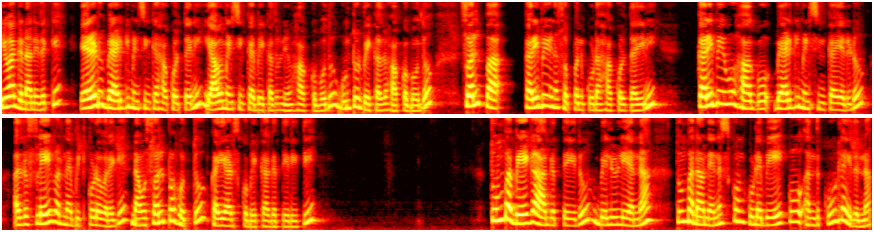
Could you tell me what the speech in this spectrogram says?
ಇವಾಗ ನಾನು ಇದಕ್ಕೆ ಎರಡು ಬ್ಯಾಡ್ಗಿ ಮೆಣಸಿನ್ಕಾಯಿ ಹಾಕ್ಕೊಳ್ತೇನೆ ಯಾವ ಮೆಣಸಿನ್ಕಾಯಿ ಬೇಕಾದರೂ ನೀವು ಹಾಕ್ಕೋಬೋದು, ಗುಂಟೂರು ಬೇಕಾದರೂ ಹಾಕ್ಕೋಬೋದು. ಸ್ವಲ್ಪ ಕರಿಬೇವಿನ ಸೊಪ್ಪನ್ನು ಕೂಡ ಹಾಕ್ಕೊಳ್ತಾ ಇದ್ದೀನಿ ಕರಿಬೇವು ಹಾಗೂ ಬ್ಯಾಡ್ಗಿ ಮೆಣಸಿನ್ಕಾಯಿ ಎರಡು, ಅದರ ಫ್ಲೇವರ್ನ ಬಿಟ್ಕೊಳ್ಳೋವರೆಗೆ ನಾವು ಸ್ವಲ್ಪ ಹೊತ್ತು ಕೈ ಆಡಿಸ್ಕೋಬೇಕಾಗತ್ತೆ ರೀತಿ. ತುಂಬ ಬೇಗ ಆಗುತ್ತೆ ಇದು, ಬೆಳ್ಳುಳ್ಳಿಯನ್ನು. ತುಂಬ ನಾವು ನೆನೆಸ್ಕೊಂಡು ಕೂಡಲೇ ಬೇಕು ಅಂದ ಕೂಡಲೇ ಇದನ್ನು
